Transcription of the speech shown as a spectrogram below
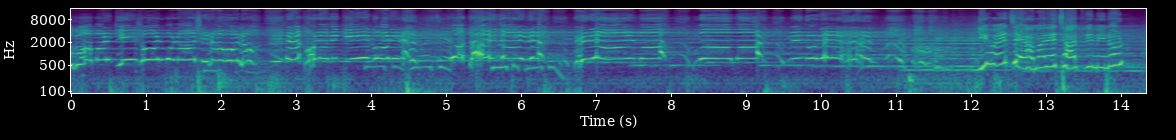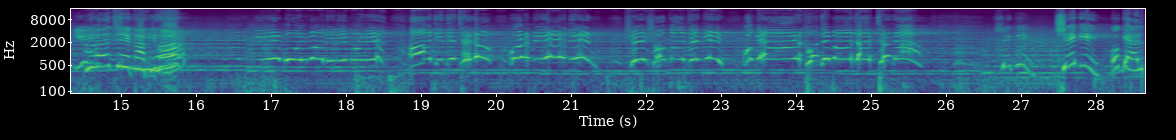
ওগো আমার কি সর্বনাশী না হলো? এখন আমি কি করি রে? কোথায় যাই রে? ফিরে আয় মা মা আমার মিনু রে। কি হয়েছে আমাদের ছাত্রী মিনুর? কি হয়েছে কাকিমা? কি বলব দিদিমণি আজ যে ছিল সেই সকাল থেকে ওকে আর খুঁজে পাওয়া যাচ্ছে না। সে কি? সে কি? ও গেল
